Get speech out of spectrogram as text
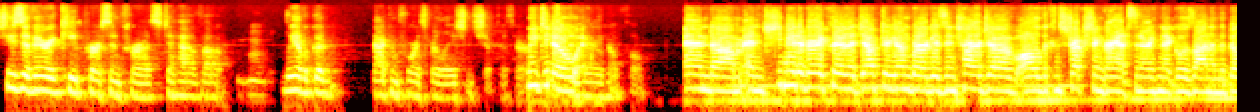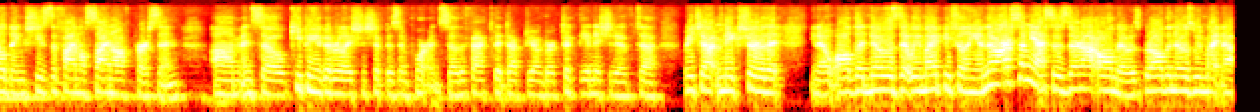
she's a very key person for us to have a, Mhm. we have a good back and forth relationship with her. We do. Very helpful. And, um, and she made it very clear that Dr. Youngberg is in charge of all of the construction grants and everything that goes on in the building. She's the final sign off person. Um, and so keeping a good relationship is important. So the fact that Dr. Youngberg took the initiative to reach out and make sure that, you know, all the no's that we might be filling in, there are some yeses, they're not all no's, but all the no's we might not,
